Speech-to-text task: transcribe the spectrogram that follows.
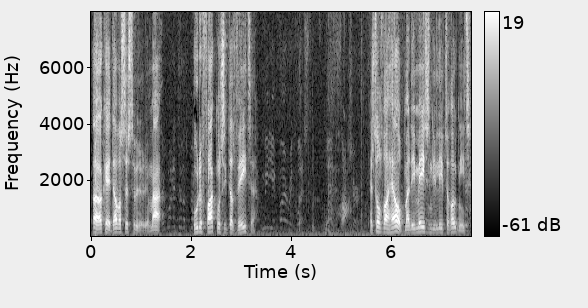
Oh, oké, dat was dus de bedoeling. Maar hoe de fuck moest ik dat weten? Er stond wel help, maar die Mason die liep toch ook niet?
